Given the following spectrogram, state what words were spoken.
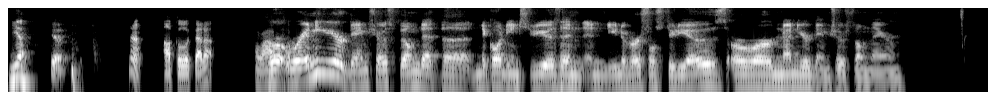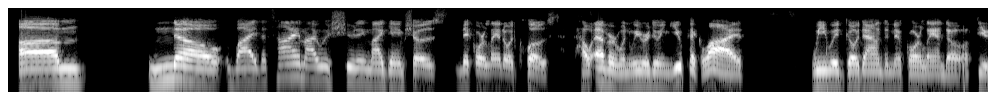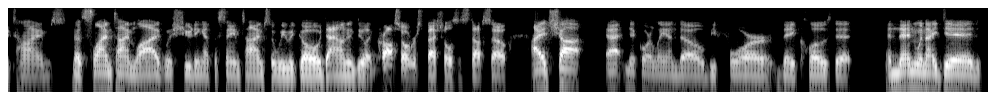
Yeah. Yeah. No. I'll have to look that up oh, wow. Were, were any of your game shows filmed at the Nickelodeon Studios and, and Universal Studios, or were none of your game shows filmed there? Um, no. By the time I was shooting my game shows, Nick Orlando had closed. However, when we were doing You Pick Live, we would go down to Nick Orlando a few times. That Slime Time Live was shooting at the same time, so we would go down and do like crossover specials and stuff. So I had shot at Nick Orlando before they closed it, and then when I did,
